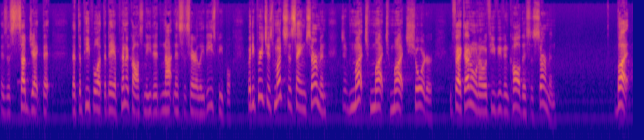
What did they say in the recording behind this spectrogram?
is a subject that, that the people at the day of Pentecost needed, not necessarily these people. But he preaches much the same sermon, much, much, much shorter. In fact, I don't know if you've even called this a sermon. But,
